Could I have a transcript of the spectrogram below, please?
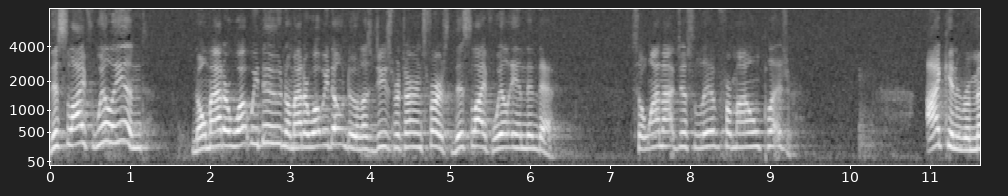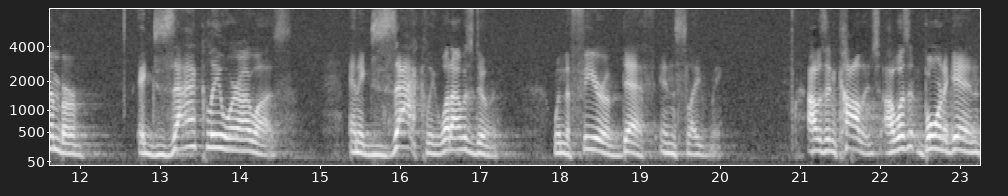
this life will end no matter what we do, no matter what we don't do, unless Jesus returns first. This life will end in death. So why not just live for my own pleasure? I can remember exactly where I was and exactly what I was doing when the fear of death enslaved me. I was in college. I wasn't born again,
